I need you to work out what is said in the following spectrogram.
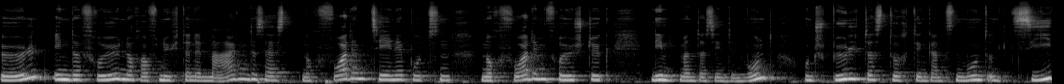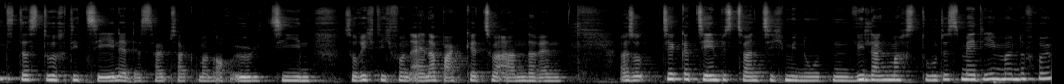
Öl in der Früh noch auf nüchternen Magen, das heißt noch vor dem Zähneputzen, noch vor dem Frühstück, nimmt man das in den Mund und spült das durch den ganzen Mund und zieht das durch die Zähne. Deshalb sagt man auch Öl ziehen, so richtig von einer Backe zur anderen. Also circa 10 bis 20 Minuten. Wie lange machst du das, Medi, immer in der Früh?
